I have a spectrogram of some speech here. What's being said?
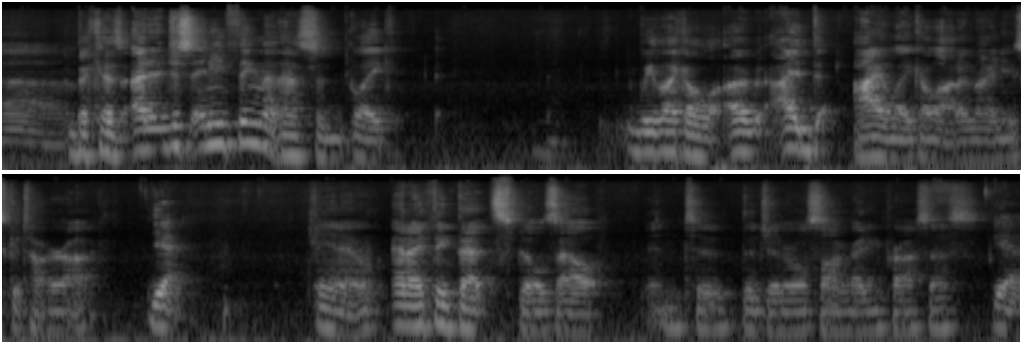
Um, because I just anything that has to like we like a lo- I I like a lot of '90s guitar rock. yeah. you know, and I think that spills out into the general songwriting process. Yeah.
